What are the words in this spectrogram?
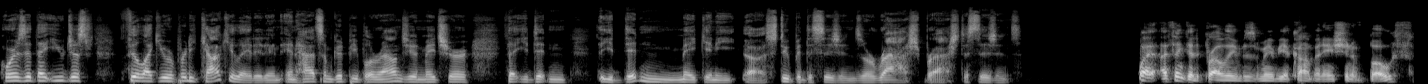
Or is it that you just feel like you were pretty calculated and, and had some good people around you and made sure that you didn't that you didn't make any uh, stupid decisions or rash, brash decisions? Well, I think that it probably was maybe a combination of both.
